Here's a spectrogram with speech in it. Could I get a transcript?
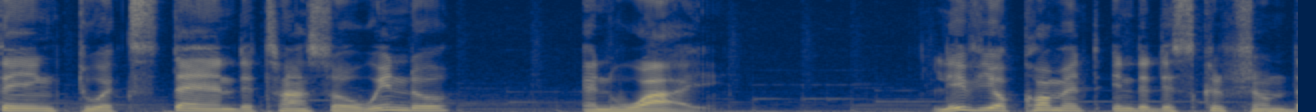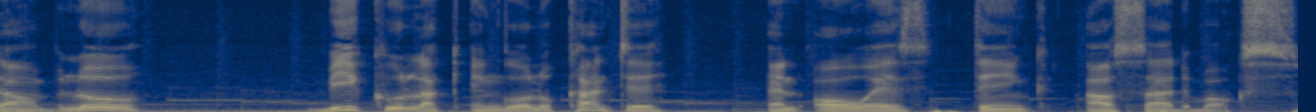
thing to extend the transfer window and why? Leave your comment in the description down below. Be cool like N'Golo Kante and always think outside the box.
